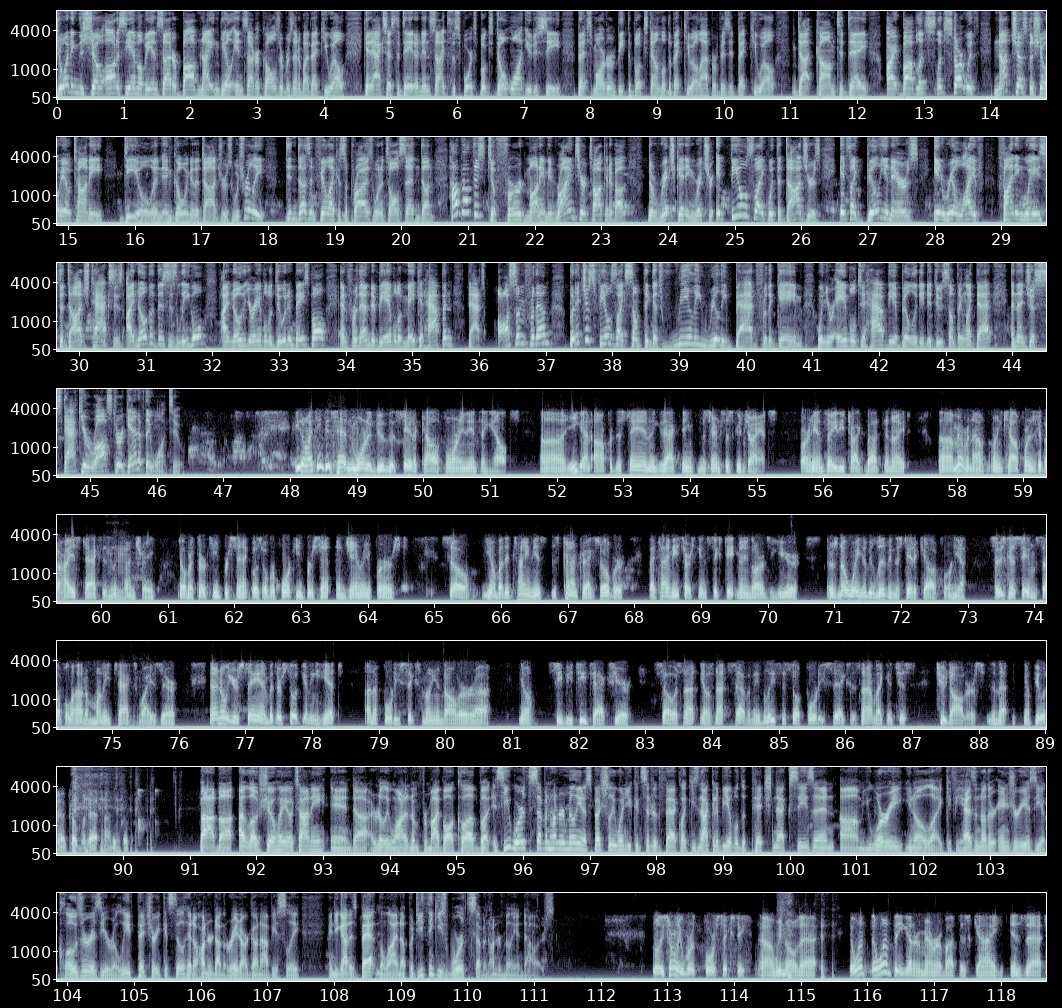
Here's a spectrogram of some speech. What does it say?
Joining the show, Audacy MLB insider Bob Nightengale. Insider calls are presented by BetQL. Get access to data and insights the sports books don't want you to see. Bet smarter and beat the books. Download the BetQL app or visit BetQL.com today. All right, Bob, let's let's start with not just the Shohei Ohtani deal and, and going to the Dodgers, which really didn't, doesn't feel like a surprise when it's all said and done. How about this deferred money? I mean, Ryan's here talking about the rich getting richer. It feels like with the Dodgers, it's like billionaires in real life finding ways to dodge taxes. I know that this is legal. I know that you're able to do it in baseball, and for them to be able to make it happen, that's awesome for them. But it just feels like something that's really, really bad for the game when you're able to have the ability to do something like that and then just stack your roster again if they want to. You know, I think this had more to do with the state of California than anything else. Uh, he got offered the same exact thing from the San Francisco Giants. Farhan Zaidi talked about tonight. Uh, remember now, I mean, California's got the highest taxes mm-hmm. in the mm-hmm. country, over 13%, goes over 14% on January 1st. So, you know, by the time his this contract's over, by the time he starts getting six to eight million dollars a year, there's no way he'll be living in the state of California. So he's going to save himself a lot of money tax wise there. And I know what you're saying, but they're still getting hit on a 46 million dollar, uh, you know, CBT tax here. So it's not, you know, it's not 70, but at least it's still 46. It's not like it's just two dollars, then that you know people would have trouble with that. Bob, uh, I love Shohei Ohtani, and uh, I really wanted him for my ball club. But is he worth seven hundred million? Especially when you consider the fact like he's not going to be able to pitch next season. Um, you worry, you know, like if he has another injury, is he a closer? Is he a relief pitcher? He could still hit hundred on the radar gun, obviously, and you got his bat in the lineup. But do you think he's worth seven hundred million dollars? Well, he's certainly worth 460. Uh, we know that. the one the one thing you got to remember about this guy is that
